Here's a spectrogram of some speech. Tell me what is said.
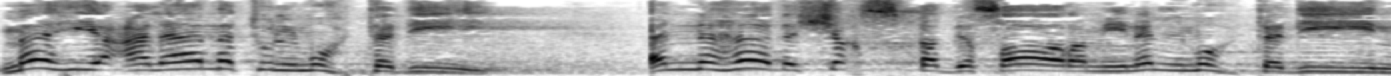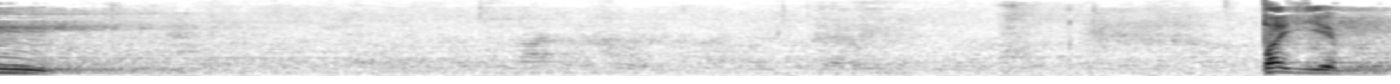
ما هي علامة المهتدي؟ أن هذا الشخص قد صار من المهتدين. طيب.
